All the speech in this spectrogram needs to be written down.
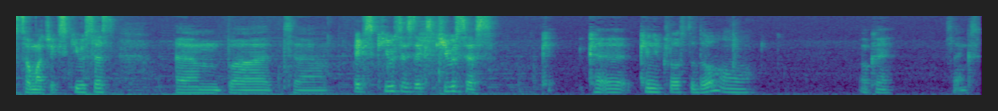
so much excuses, um, but uh, excuses, excuses. C can you close the door or? Okay, thanks.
